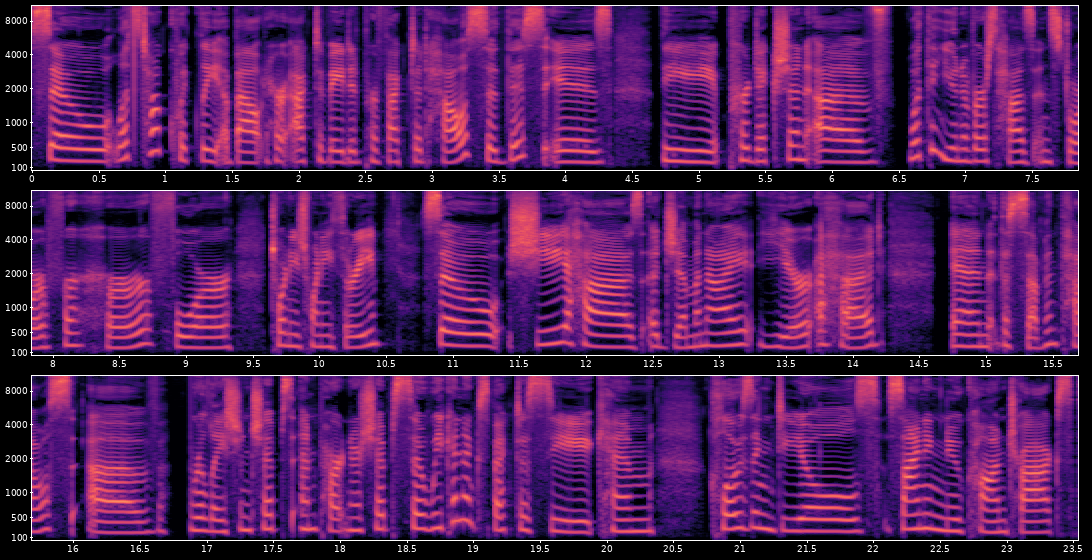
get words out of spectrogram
So let's talk quickly about her activated profected house. So this is the prediction of what the universe has in store for her for 2023. So she has a Gemini year ahead in the seventh house of relationships and partnerships. So we can expect to see Kim closing deals, signing new contracts,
